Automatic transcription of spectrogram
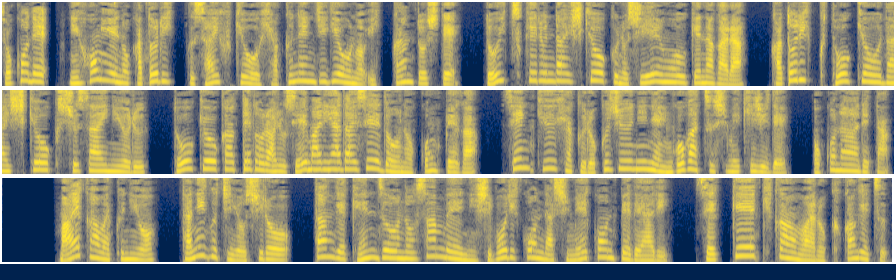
そこで、日本へのカトリック再布教100年事業の一環として、ドイツケルン大司教区の支援を受けながら、カトリック東京大司教区主催による東京カテドラル聖マリア大聖堂のコンペが、1962年5月締め切りで行われた。前川国夫、谷口義郎、丹下健三の3名に絞り込んだ指名コンペであり、設計期間は6ヶ月。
